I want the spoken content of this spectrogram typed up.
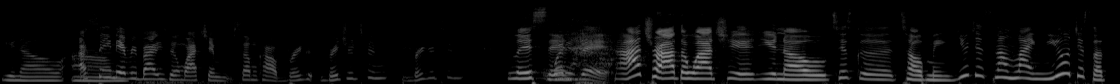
You know, um, I've seen everybody's been watching something called Brig- Bridgerton. Bridgerton. Listen, What is that? I tried to watch it. You know, Tiska told me you just don't like You're just a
